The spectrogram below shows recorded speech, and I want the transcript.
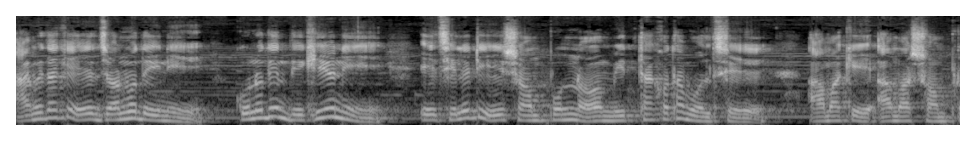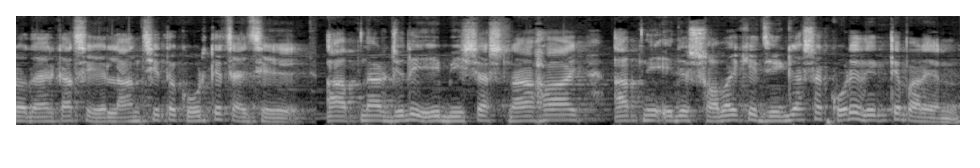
আমি তাকে জন্ম দেইনি, কোনোদিন দেখিও নি। এই ছেলেটি সম্পূর্ণ মিথ্যা কথা বলছে। আমাকে আমার সম্প্রদায়ের কাছে লাঞ্ছিত করতে চাইছে। আপনার যদি বিশ্বাস না হয়, আপনি এদের সবাইকে জিজ্ঞাসা করে দেখতে পারেন।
